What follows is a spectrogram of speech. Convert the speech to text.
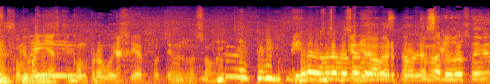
Ah, compañías que compró, güey, cierto, tienes razón. Que no iba a haber problema Un saludote, eso.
